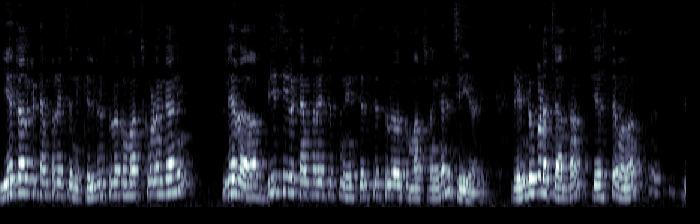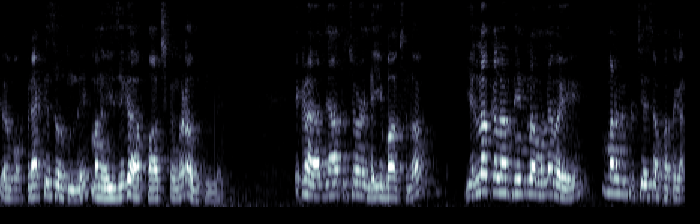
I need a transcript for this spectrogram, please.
ఏ తాలూకా టెంపరేచర్ని కెల్విన్స్లోకి మార్చుకోవడం కానీ లేదా బీసీల టెంపరేచర్స్ని సెల్సియస్లోకి మార్చడం కానీ చేయాలి. రెండు కూడా చేద్దాం. చేస్తే మనం ఒక ప్రాక్టీస్ అవుతుంది. మనం ఈజీగా పాల్చడం కూడా అవుతుంది. ఇక్కడ జాగ్రత్త చూడండి ఈ బాక్స్లో ఎల్లో కలర్ దీంట్లో ఉన్నవి మనం ఇప్పుడు చేసాం కొత్తగా.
